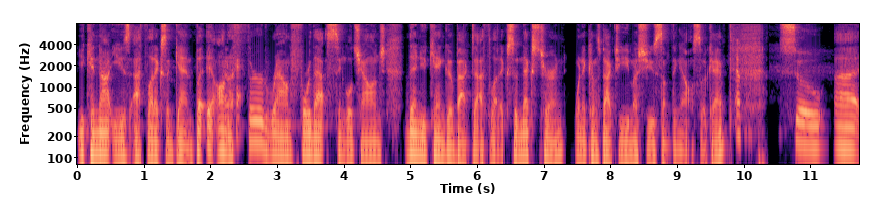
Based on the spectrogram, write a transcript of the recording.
you cannot use athletics again. But on Okay. a third round for that single challenge, then you can go back to athletics. So, next turn, when it comes back to you, you must use something else. Okay. Okay. So, uh,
